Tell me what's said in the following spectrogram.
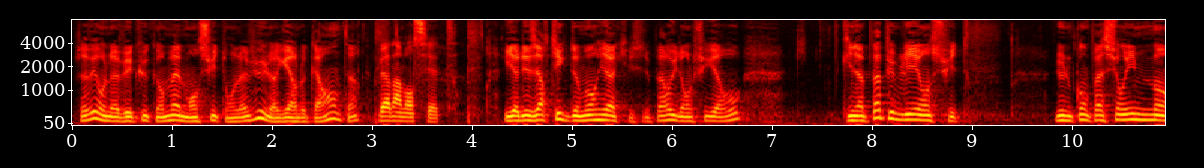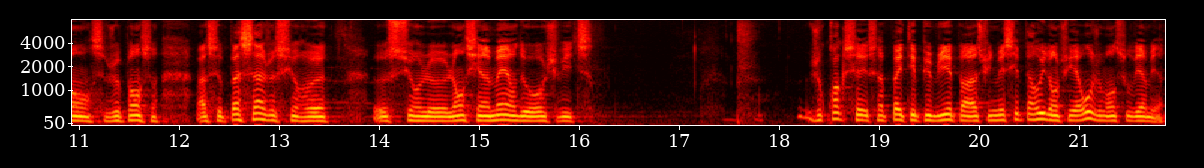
Vous savez, on a vécu quand même, ensuite on l'a vu, la guerre de 40. Hein. Bernard Manciette. Il y a des articles de Mauriac qui sont parus dans le Figaro, qui, n'a pas publié ensuite, d'une compassion immense. Je pense à ce passage sur, euh, euh, sur l'ancien maire de Auschwitz. Je crois que ça n'a pas été publié par la suite, mais c'est paru dans le Figaro, je m'en souviens bien.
